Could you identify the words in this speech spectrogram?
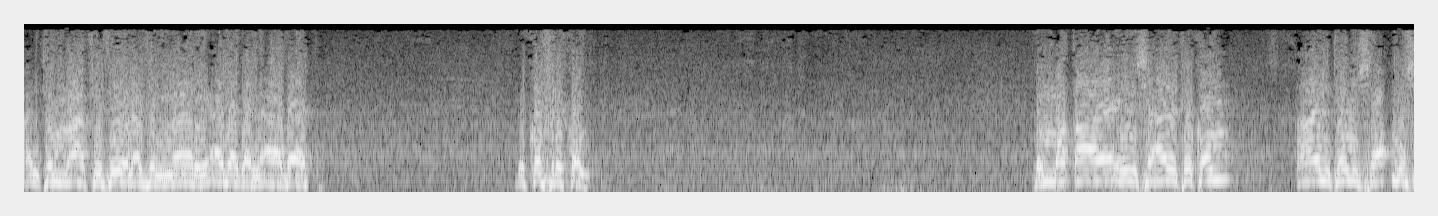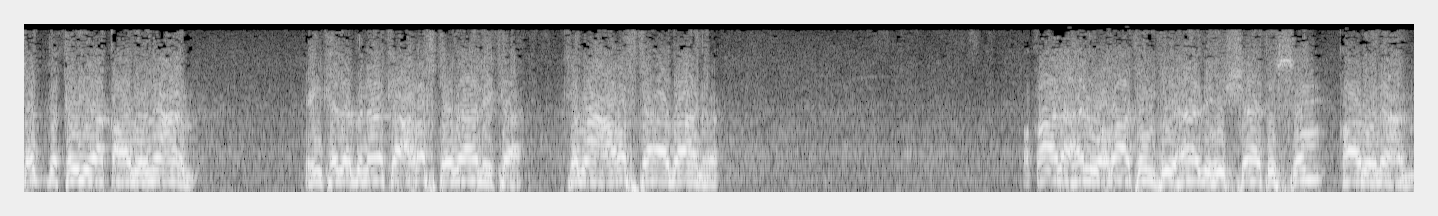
أنتم ماكثون في النار أبد الآباد. بكفركم. ثم قال إن سألتكم أنتم مصدقية قالوا نعم. إن كذبناك عرفت ذلك كما عرفت أبانا. وقال هل وضعتم في هذه الشاة السم؟ قالوا نعم.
